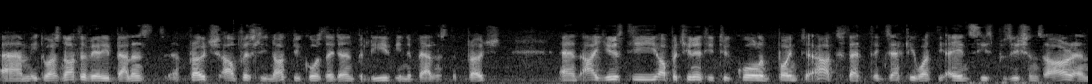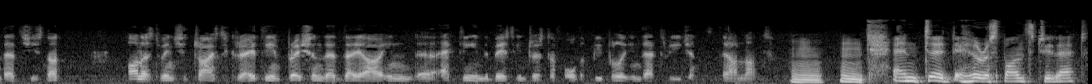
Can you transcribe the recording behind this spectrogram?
um, it was not a very balanced approach, obviously not because they don't believe in a balanced approach. And I used the opportunity to call and point out that exactly what the ANC's positions are and that she's not honest when she tries to create the impression that they are in uh, acting in the best interest of all the people in that region. They are not. Mm-hmm. And uh, her response to that?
